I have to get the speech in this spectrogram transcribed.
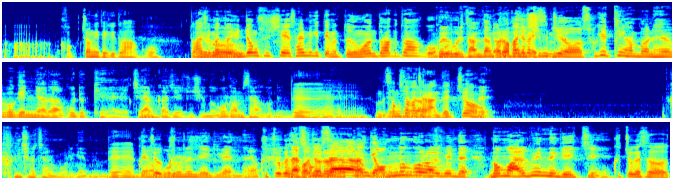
어, 걱정이 되기도 하고 또 하지만 또 윤정수 씨의 삶이기 때문에 또 응원도 하기도 하고 그리고 뭐 우리 담당 여러 가지가 심지어 소개팅 한번 해보겠냐라고 이렇게 제안까지 해주시고 너무 감사하거든요. 있습니다. 네. 근데 성사가 잘 안 됐죠? 네. 그건 저 잘 모르겠는데. 네, 내가 그쪽- 모르는 얘기가 있나요? 그쪽에서 하셨다고. 게 없는 걸로 알고 있는데 너무 알고 있는 게 있지. 그쪽에서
